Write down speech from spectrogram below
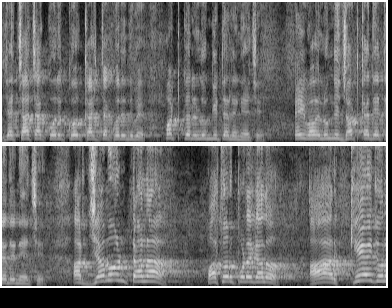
যে চাচা কর- কাজটা করে দিবে। পট করে লুঙ্গি টেনে নিয়েছে। এইভাবে লুঙ্গি ঝটকা দিয়ে টেনে নিয়েছে। আর যেমন টানা পাথর পড়ে গেল আর কে যেন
